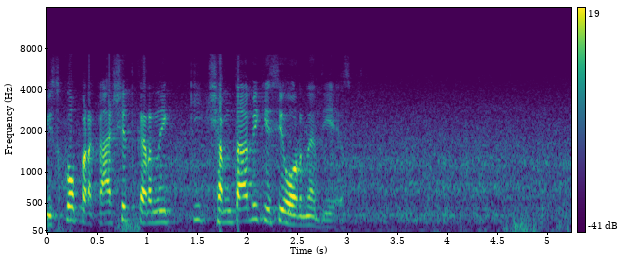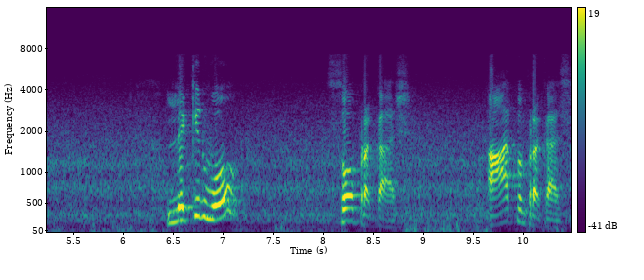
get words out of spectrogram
इसको प्रकाशित करने की क्षमता भी किसी और ने दी है इसको लेकिन वो स्व स्वप्रकाश आत्म प्रकाश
